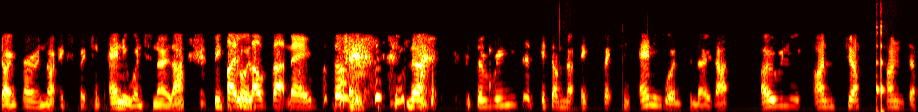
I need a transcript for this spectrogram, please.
Don't worry, I'm not expecting anyone to know that. Because, I love that name. no, the reason is I'm not expecting anyone to know that. Only un- just under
